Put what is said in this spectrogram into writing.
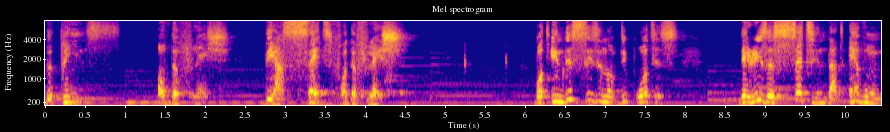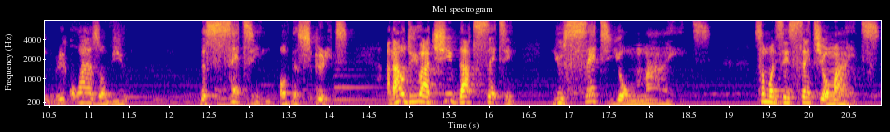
the things of the flesh. They are set for the flesh. But in this season of deep waters, there is a setting that heaven requires of you the setting of the spirit. And how do you achieve that setting? You set your mind. Somebody say, Set your minds.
